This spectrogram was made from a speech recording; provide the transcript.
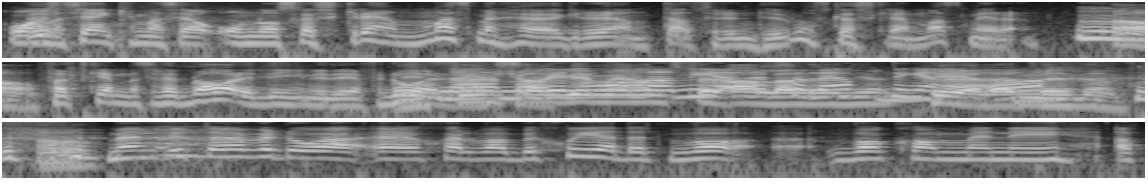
Å andra sidan kan man säga om de ska skrämmas med högre ränta så är det nu de ska skrämmas med den. Mm. För att skrämmas i februari det är ingen idé för då det är det finns argument för alla linjer hela tiden. Ja. Men utöver då eh, själva beskedet, vad, vad kommer ni att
